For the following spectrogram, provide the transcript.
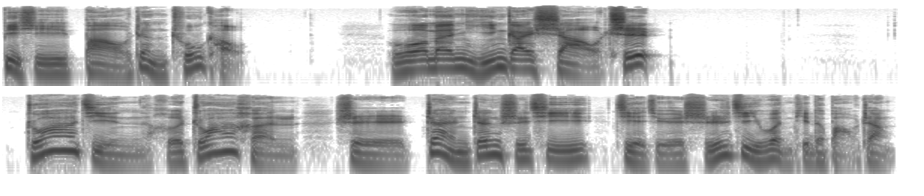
必须保证出口。我们应该少吃。抓紧和抓狠是战争时期解决实际问题的保障。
